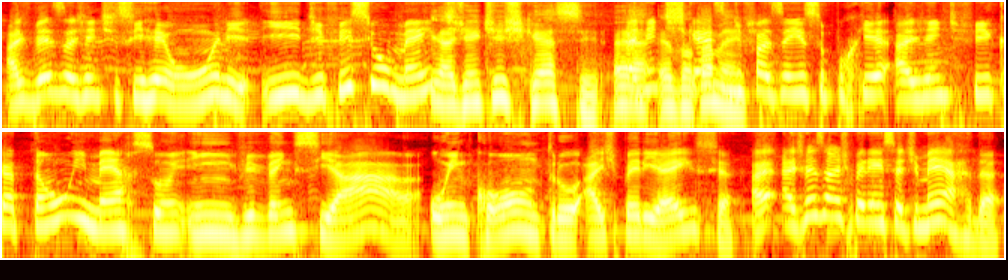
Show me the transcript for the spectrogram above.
às vezes a gente se reúne e dificilmente. E a gente esquece. É, a gente esquece de exatamente. Fazer isso porque a gente fica tão imerso em vivenciar o encontro, a experiência. Às vezes é uma experiência de merda,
